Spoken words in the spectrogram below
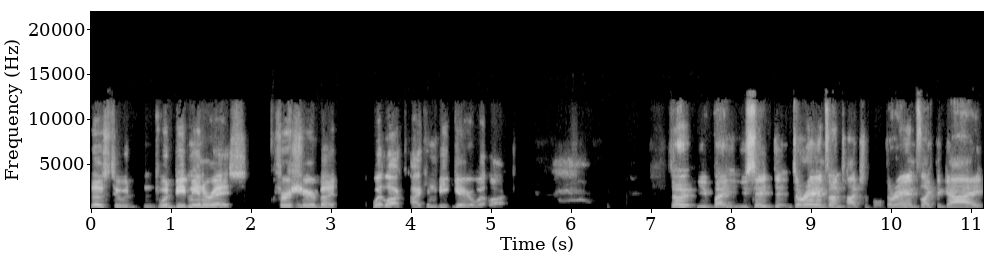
those two would would beat me in a race for sure. Mm-hmm. But Whitlock, I can beat Garrett Whitlock. So you, but you say D- Duran's untouchable. Duran's like the guy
